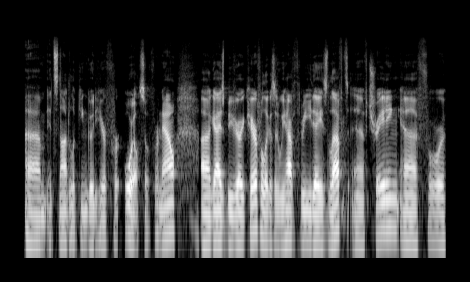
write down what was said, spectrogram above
um, it's not looking good here for oil. So for now, uh, guys, be very careful. Like I said, we have three days left of trading uh, for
